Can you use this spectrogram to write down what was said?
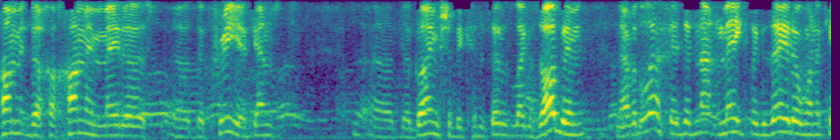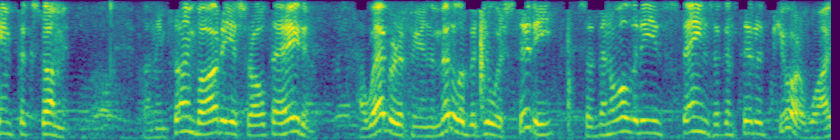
the Chachamim made a uh, decree against uh, the goyim should be considered like zobim, nevertheless they did not make the gzeira when it came to ksomim. However, if you're in the middle of a Jewish city, so then all of these stains are considered pure. Why?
